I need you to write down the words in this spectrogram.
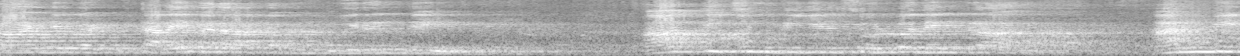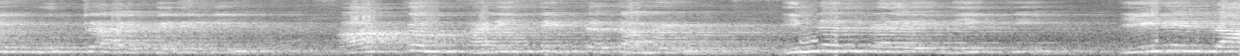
ஆண்டுகள் தலைவராகவும் இருந்தேன். ஆத்திச்சூடியில் சொல்வதென்றால் அன்பின் ஊற்றாய் பெருகி ஆக்கம் அளித்திட்ட தமிழ் இன்னல்களை நீக்கி ஈடில்லா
